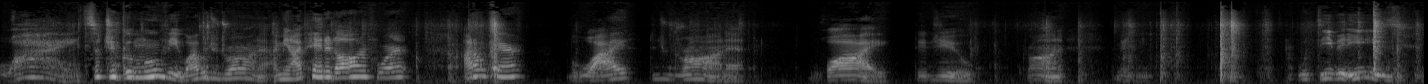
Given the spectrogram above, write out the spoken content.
why? It's such a good movie. Why would you draw on it? I mean, I paid a dollar for it. I don't care. But why did you draw on it? Why did you draw on it? With DVDs,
